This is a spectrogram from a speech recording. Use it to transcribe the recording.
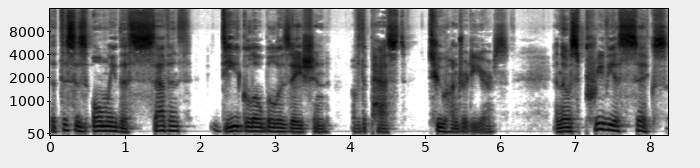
that this is only the seventh deglobalization of the past 200 years. And those previous six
